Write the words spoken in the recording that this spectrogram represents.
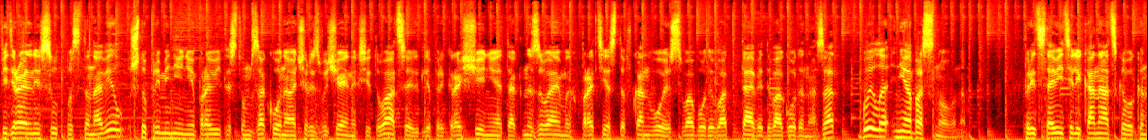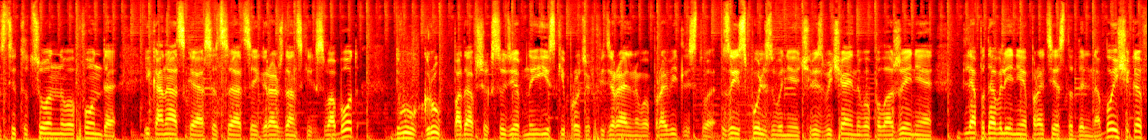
Федеральный суд постановил, что применение правительством закона о чрезвычайных ситуациях для прекращения так называемых протестов конвоя свободы в Оттаве два года назад было необоснованным. Представители Канадского конституционного фонда и Канадской ассоциации гражданских свобод двух групп, подавших судебные иски против федерального правительства за использование чрезвычайного положения для подавления протеста дальнобойщиков,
